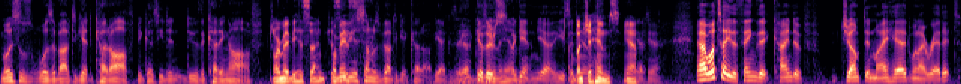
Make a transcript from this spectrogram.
Moses was about to get cut off because he didn't do the cutting off. or maybe his son. 'cause Or maybe his- his son was about to get cut off. Yeah, because Yeah, because there's again, yeah, he's a in bunch of hymns. hymns. Yeah. Yes. Yeah. Now I will tell you the thing that kind of jumped in my head when I read it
